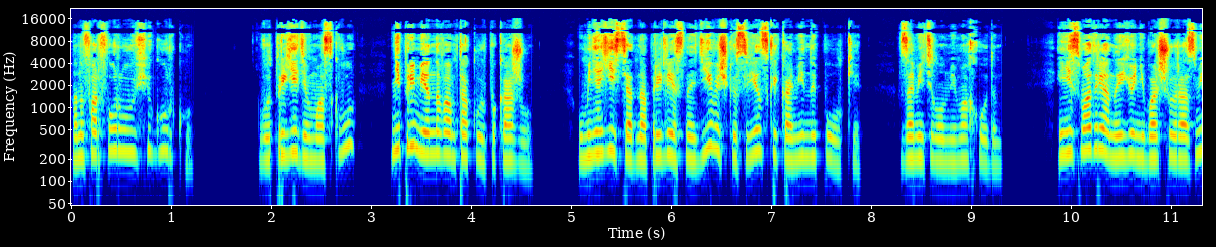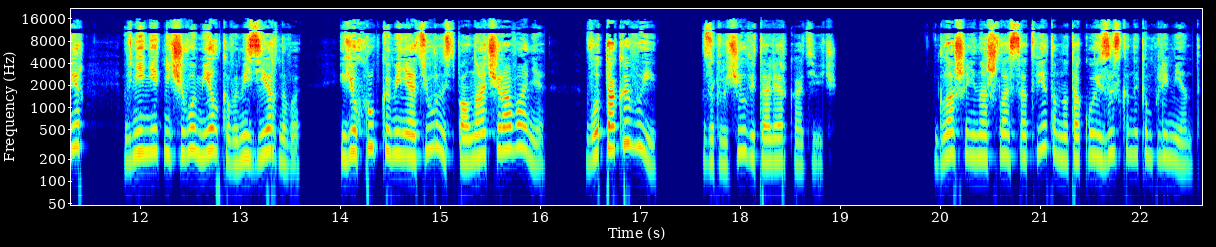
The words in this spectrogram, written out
а на фарфоровую фигурку. Вот приедем в Москву, непременно вам такую покажу. У меня есть одна прелестная девочка с венской каминной полки, — заметил он мимоходом. И, несмотря на ее небольшой размер, в ней нет ничего мелкого, мизерного. Ее хрупкая миниатюрность полна очарования. Вот так и вы, — заключил Виталий Аркадьевич. Глаша не нашлась с ответом на такой изысканный комплимент.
